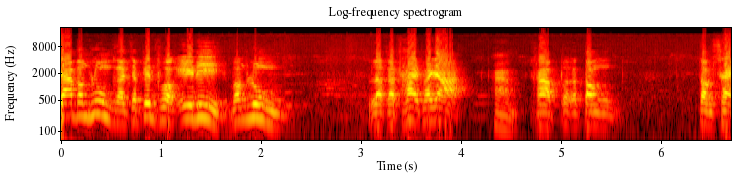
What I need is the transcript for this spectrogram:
ยาบำรุงก็จะเป็นพวกเอดีบำรุง แล้วก็ทายพยาธิครับครับแล้วก็ต้องต้องใส่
